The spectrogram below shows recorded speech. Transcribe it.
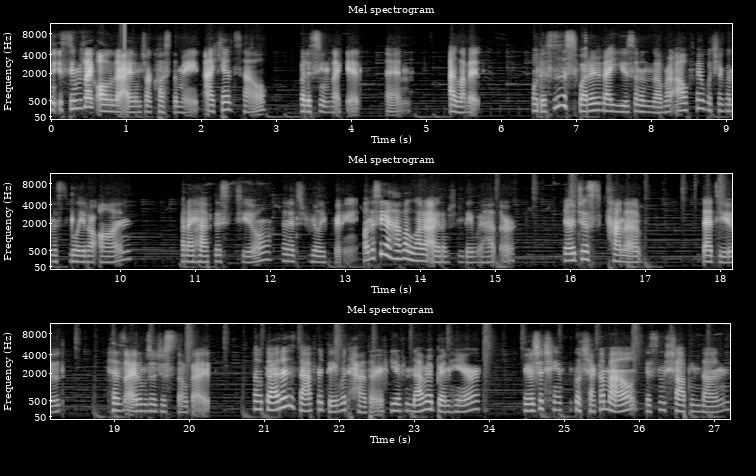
It seems like all of their items are custom made. I can't tell but it seems like it, and I love it. Oh, this is a sweater that I use in another outfit, which you're going to see later on. But I have this too, and it's really pretty. Honestly, I have a lot of items from David Heather. They're just kind of that dude. His items are just so good. So that is that for David Heather. If you have never been here, here's a chance to go check them out, get some shopping done.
